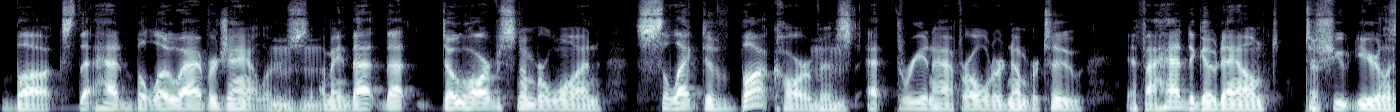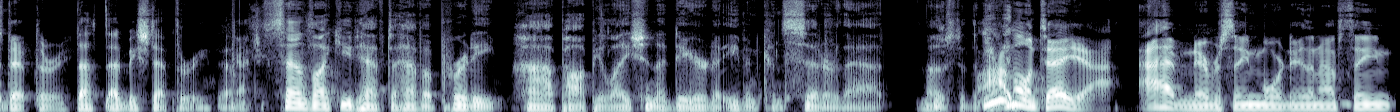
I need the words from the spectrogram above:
bucks that had below average antlers. Mm-hmm. I mean that that doe harvest number one, selective buck harvest mm-hmm. at three and a half or older number two. If I had to go down to shoot yearling, Step three. that that'd be step three. Yeah. Gotcha. Sounds like you'd have to have a pretty high population of deer to even consider that most of the I'm gonna tell you, I, I have never seen more deer than I've seen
